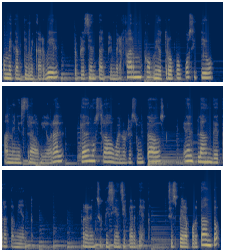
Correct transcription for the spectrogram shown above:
Omecantimecarbil representa el primer fármaco miotropo positivo administrado vía oral que ha demostrado buenos resultados en el plan de tratamiento para la insuficiencia cardíaca. Se espera, por tanto,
